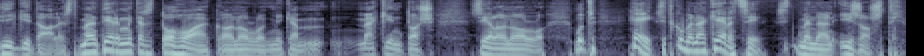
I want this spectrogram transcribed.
digitaalisesti. Mä en tiedä, mitä se tohon aikaan on ollut, mikä Macintosh siellä on ollut. Mutta hei, sitten kun mennään kertsiin, sitten mennään isosti.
